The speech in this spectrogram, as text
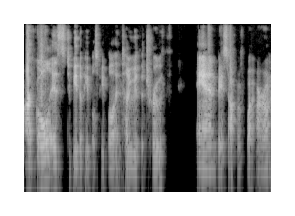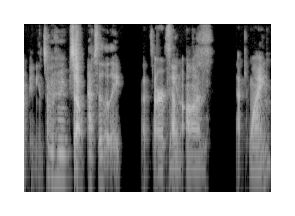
our goal is to be the people's people and tell you the truth, and based off of what our own opinions are. Mhm. So Absolutely. that's our So- opinion on that wine.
